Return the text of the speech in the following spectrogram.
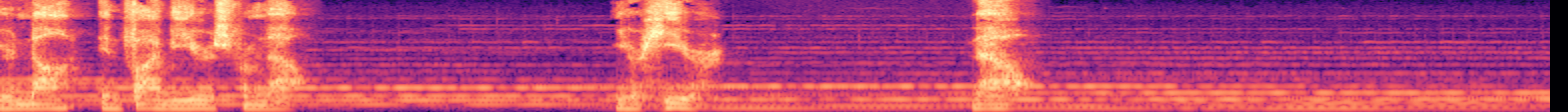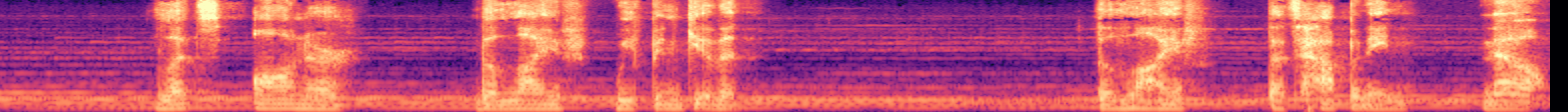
You're not in five years from now. You're here now. Let's honor the life we've been given, the life that's happening now.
